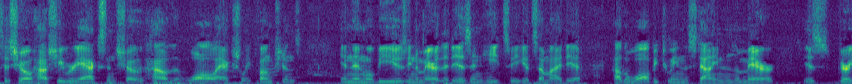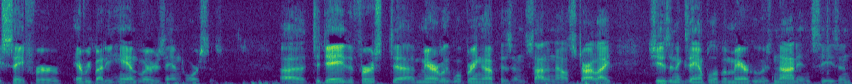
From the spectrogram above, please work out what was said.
to show how she reacts and show how the wall actually functions. And then we'll be using a mare that is in heat so you get some idea how the wall between the stallion and the mare is very safe for everybody, handlers and horses. Uh, today, the first uh, mare we'll bring up is Ansata Nile Starlight. She is an example of a mare who is not in season,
